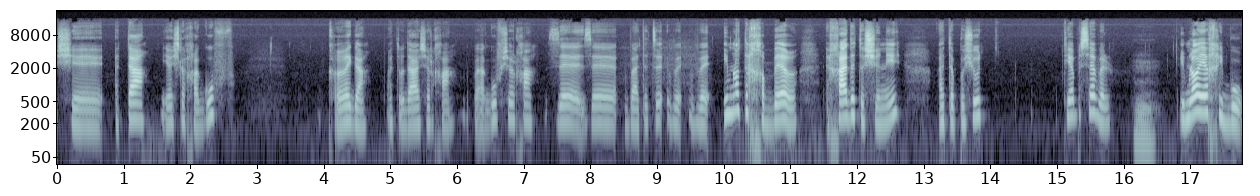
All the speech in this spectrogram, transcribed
שאתה, יש לך גוף, כרגע התודעה שלך והגוף שלך, זה, זה, ואתה צריך, ואם לא תחבר אחד את השני, אתה פשוט תהיה בסבל. Mm. אם לא יהיה חיבור,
